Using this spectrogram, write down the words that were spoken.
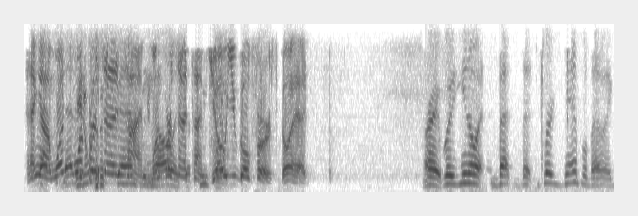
hang on, one, that one is person at a expanding time, one person knowledge at a time. of Joe, people. you go first. Go ahead. All right. Well, you know what? That that for example, that like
